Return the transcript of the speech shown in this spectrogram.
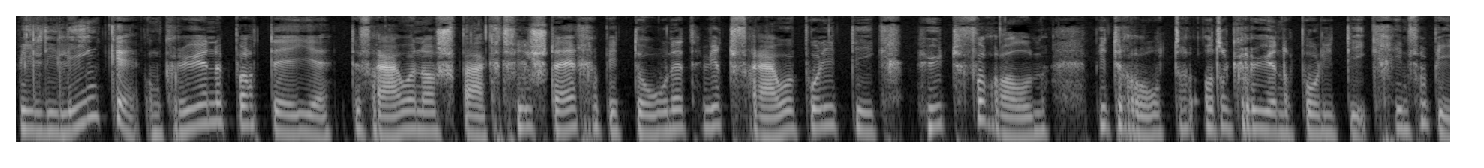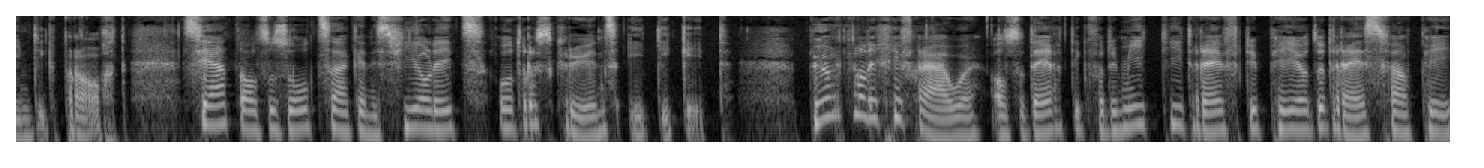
Weil die linken und grünen Parteien den Frauenaspekt viel stärker betonen, wird Frauenpolitik heute vor allem mit roter oder grüner Politik in Verbindung gebracht. Sie hat also sozusagen ein violettes oder ein grünes Etikett. Bürgerliche Frauen, also derartig von der Mitte, der FDP oder der SVP,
